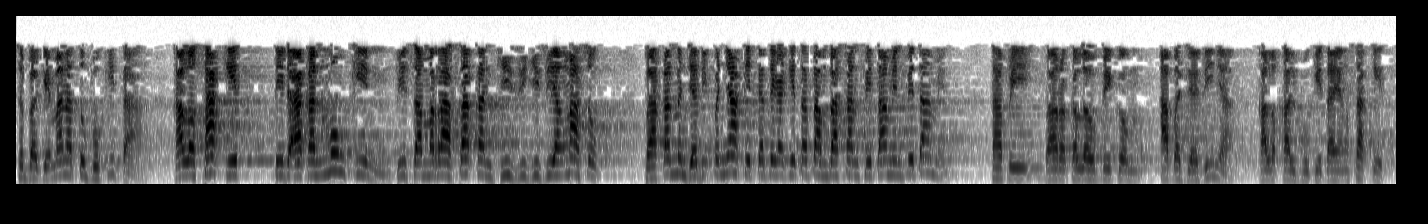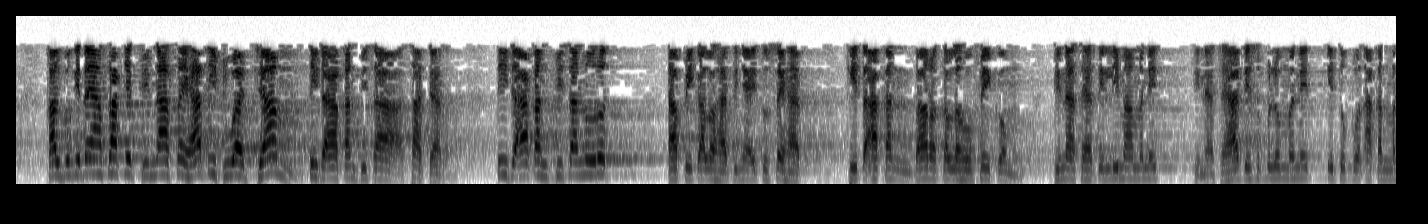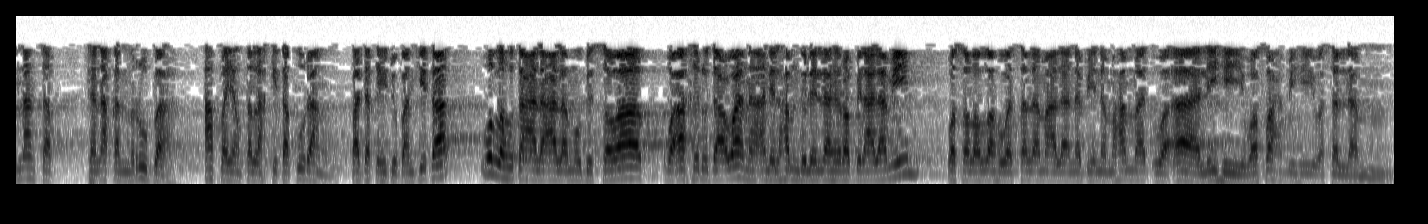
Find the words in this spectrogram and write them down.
Sebagaimana tubuh kita kalau sakit tidak akan mungkin bisa merasakan gizi-gizi yang masuk bahkan menjadi penyakit ketika kita tambahkan vitamin-vitamin. Tapi barakallahu fikum apa jadinya kalau kalbu kita yang sakit? Kalbu kita yang sakit dinasehati dua jam tidak akan bisa sadar. Tidak akan bisa nurut. Tapi kalau hatinya itu sehat. Kita akan barakallahu fikum. Dinasehati lima menit. Dinasehati sepuluh menit. Itu pun akan menancap. Dan akan merubah apa yang telah kita kurang pada kehidupan kita. Wallahu ta'ala alamu bisawab. Wa akhiru da'wana anilhamdulillahi rabbil alamin. Wa sallallahu wa sallam ala nabina Muhammad wa alihi wa sahbihi wa sallam.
